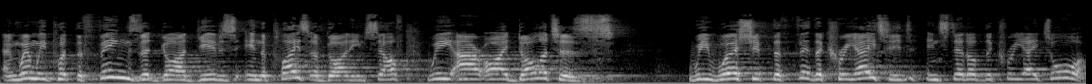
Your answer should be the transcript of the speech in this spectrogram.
And when we put the things that God gives in the place of God Himself, we are idolaters. We worship the, th- the created instead of the creator.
